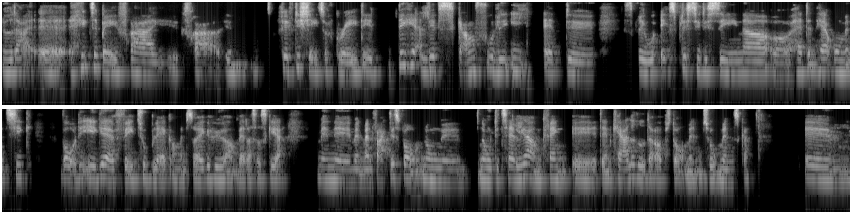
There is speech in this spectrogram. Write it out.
noget, der øh, er helt tilbage fra, øh, fra um, Fifty Shades of Grey. Det er det her lidt skamfulde i at øh, skrive eksplicite scener og have den her romantik, hvor det ikke er fade to black, og man så ikke hører om, hvad der så sker. Men, øh, men man faktisk får nogle, øh, nogle detaljer omkring øh, den kærlighed, der opstår mellem to mennesker. Øh,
